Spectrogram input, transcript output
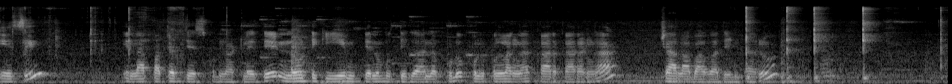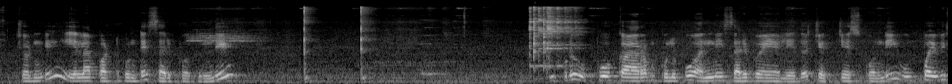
వేసి ఇలా పచ్చడి చేసుకున్నట్లయితే నోటికి ఏం తినబుద్ధి కానప్పుడు పులపుల్లంగా కారకారంగా చాలా బాగా తింటారు. చూడండి ఇలా పట్టుకుంటే సరిపోతుంది. ఇప్పుడు ఉప్పు కారం పులుపు అన్నీ సరిపోయా లేదో చెక్ చేసుకోండి. ఉప్పు అవి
